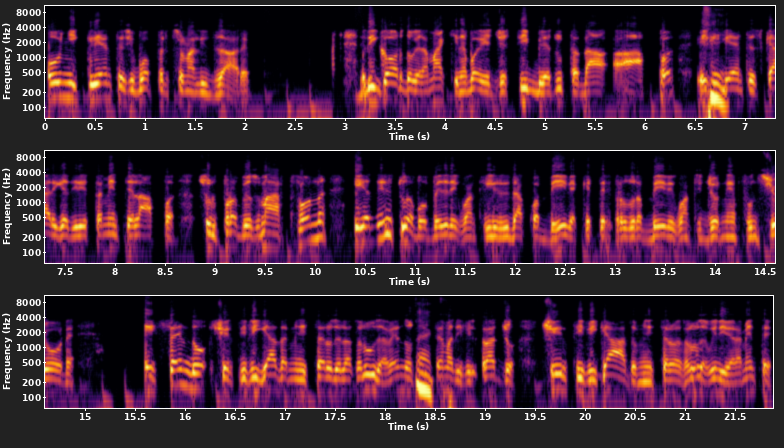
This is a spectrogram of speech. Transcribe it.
ogni cliente si può personalizzare. Ricordo che la macchina poi è gestibile tutta da app e Sì. il cliente scarica direttamente l'app sul proprio smartphone e addirittura può vedere quanti litri d'acqua beve, a che temperatura beve, quanti giorni è in funzione. Essendo certificata al Ministero della Salute, avendo un Ecco. sistema di filtraggio certificato al Ministero della Salute, quindi veramente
